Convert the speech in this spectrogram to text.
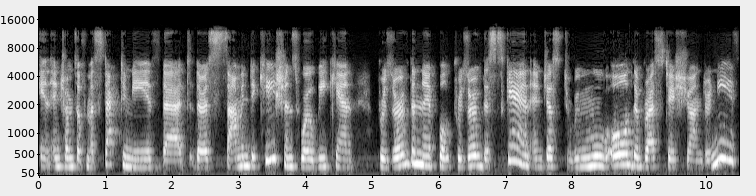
in in terms of mastectomies. That there are some indications where we can preserve the nipple, preserve the skin, and just remove all the breast tissue underneath.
